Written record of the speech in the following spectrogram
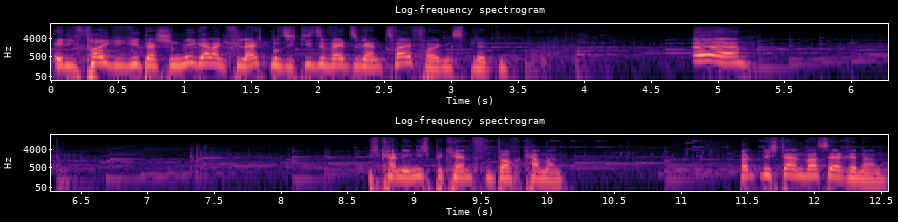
Ey, die Folge geht da schon mega lang. Vielleicht muss ich diese Welt sogar in zwei Folgen splitten. Äh. Ich kann ihn nicht bekämpfen. Doch, kann man. Konnte mich da an was erinnern.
